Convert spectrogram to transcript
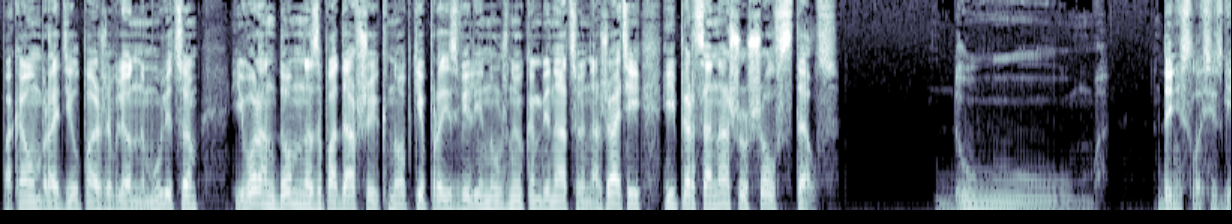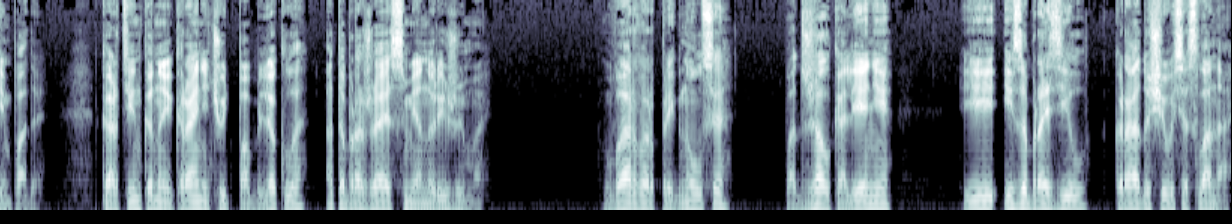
Пока он бродил по оживленным улицам, его рандомно западавшие кнопки произвели нужную комбинацию нажатий, и персонаж ушел в стелс. Дум донеслось из геймпада. Картинка на экране чуть поблекла, отображая смену режима. Варвар пригнулся, поджал колени и изобразил крадущегося слона.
